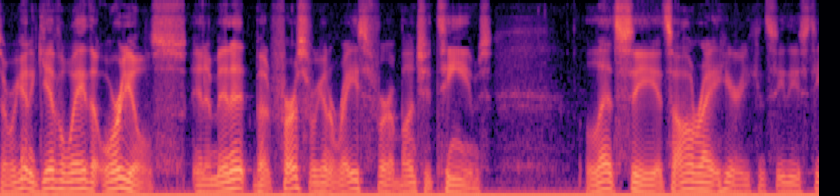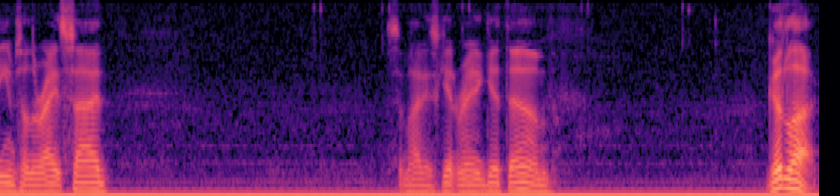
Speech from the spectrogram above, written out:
So we're going to give away the Orioles in a minute, but first we're going to race for a bunch of teams. Let's see. It's all right here. You can see these teams on the right side. Somebody's getting ready to get them. Good luck.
